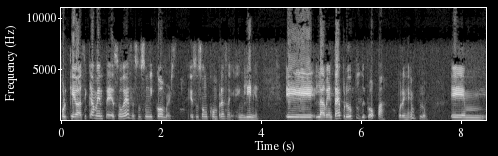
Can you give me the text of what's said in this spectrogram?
porque básicamente eso es, eso es un e-commerce, eso son compras en, línea. Eh, la venta de productos de ropa, por ejemplo. Em,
